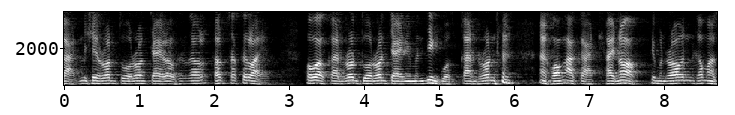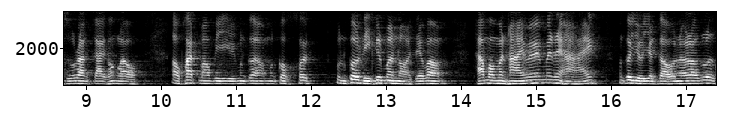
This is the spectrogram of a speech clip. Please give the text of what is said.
กาศ ไม่ใช่ร้อนตัวร้อนใจเราสักเท่าไหร่ เพราะว่าการร้อนตัวร้อนใจนี่มันยิ่งกว่าการร้อนของอากาศภายนอก ที่มันร้อนเข้ามาสู่ร่างกายของเรา เอาพัดมาวีมันก็มันก็ค่อยมันก็ดีขึ้นมาหน่อย แต่ว่าถามว่ามันหายไหมไม่ได้หาย มันก็อยู่อย่างเก่านะเราเลิก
